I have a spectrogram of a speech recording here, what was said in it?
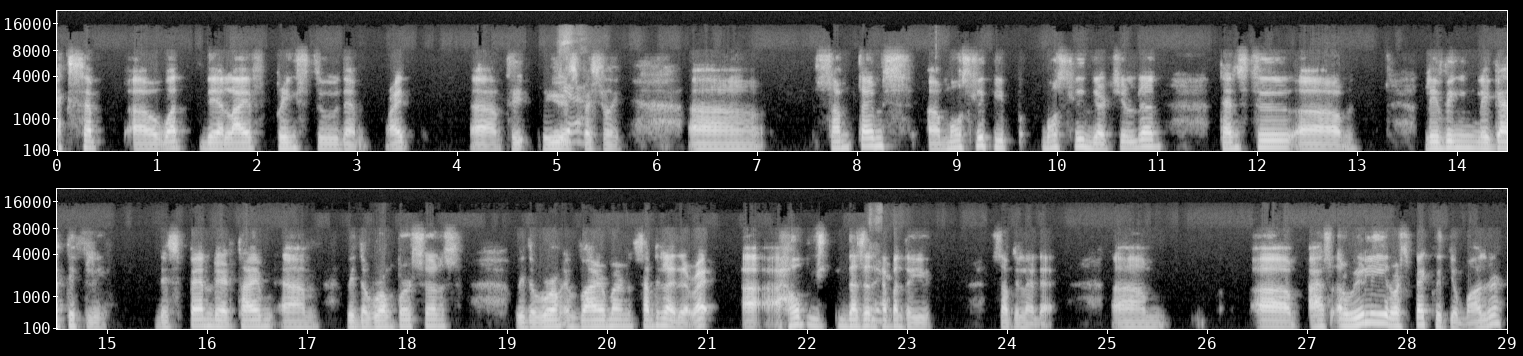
accept uh, what their life brings to them, right? Uh, to, to you yeah especially. Uh, sometimes, uh, mostly people, mostly their children tends to um, living negatively. They spend their time um, with the wrong persons, with the wrong environment, something like that, right? Uh, I hope it doesn't yeah happen to you, something like that. Um, uh, as I really respect with your mother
